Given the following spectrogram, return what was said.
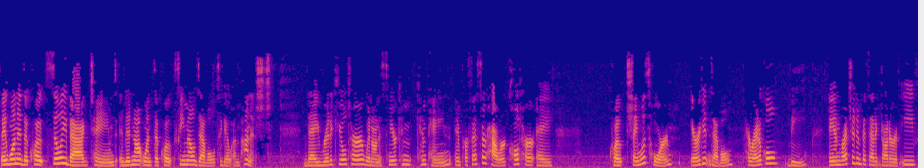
They wanted the quote silly bag tamed and did not want the quote female devil to go unpunished. They ridiculed her, went on a smear com- campaign, and Professor Hauer called her a quote shameless whore, arrogant devil, heretical bee, and wretched and pathetic daughter of Eve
